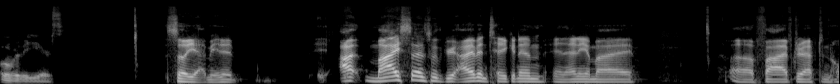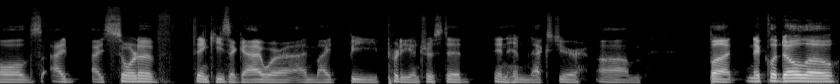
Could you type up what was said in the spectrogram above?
over the years. So yeah, I mean it. I, my sense with Greene, I haven't taken him in any of my uh, five draft and holds. I I sort of think he's a guy where I might be pretty interested in him next year. Um, but Nick Lodolo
